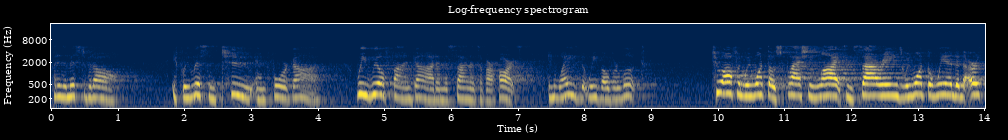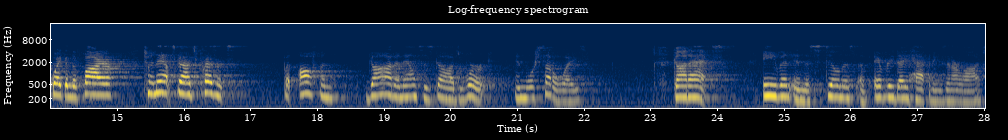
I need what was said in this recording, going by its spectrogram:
But in the midst of it all, if we listen to and for God, we will find God in the silence of our hearts in ways that we've overlooked. Too often we want those flashing lights and sirens, we want the wind and the earthquake and the fire, to announce God's presence. But often, God announces God's work in more subtle ways. God acts even in the stillness of everyday happenings in our lives.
